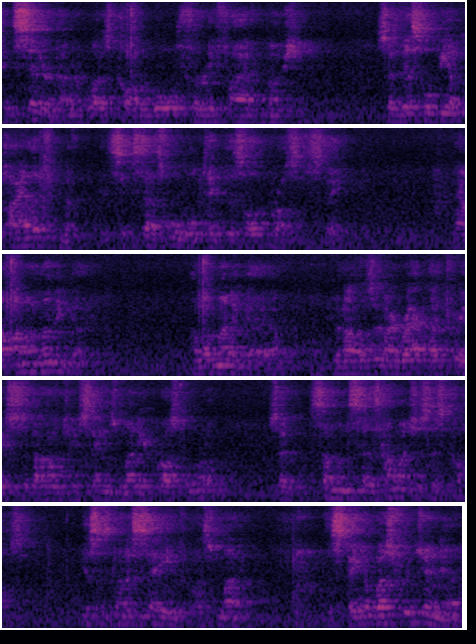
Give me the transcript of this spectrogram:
considered under what is called a Rule 35 motion. So this will be a pilot, if successful, we'll take this all across the state. Now, I'm a money guy. I'm a money guy. I'm- When I was in Iraq, I traced Saddam Hussein's money across the world. So someone says, how much does this cost? This is gonna save us money. The state of West Virginia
